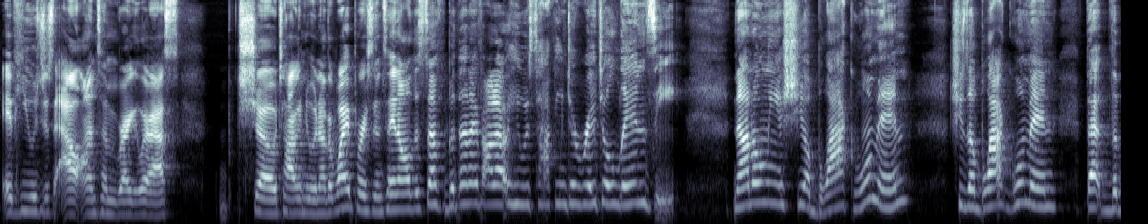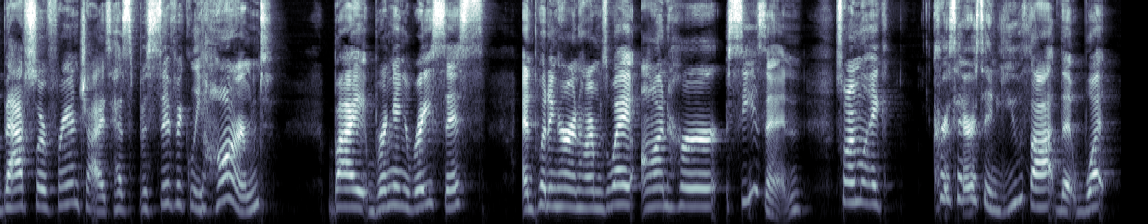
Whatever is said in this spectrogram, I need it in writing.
if he was just out on some regular ass show talking to another white person saying all this stuff. But then I found out he was talking to Rachel Lindsay. Not only is she a black woman, she's a black woman that the Bachelor franchise has specifically harmed by bringing racists and putting her in harm's way on her season. So I'm like, Chris Harrison, you thought that what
